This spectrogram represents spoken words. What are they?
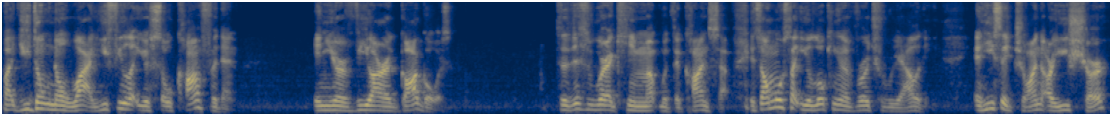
but you don't know why. You feel like you're so confident in your VR goggles so this is where I came up with the concept. It's almost like you're looking at virtual reality. And he said, John, are you sure?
